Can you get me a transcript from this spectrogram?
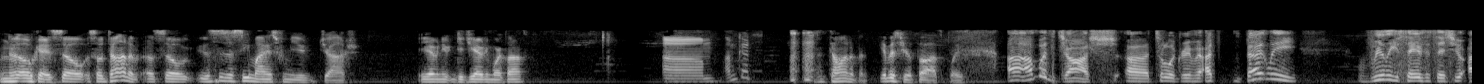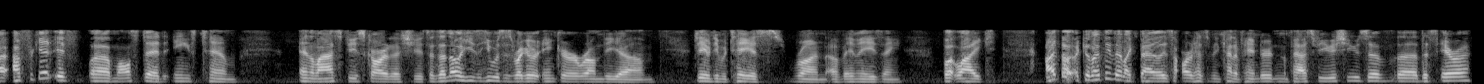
No, okay, so so Don, uh, so this is a C minus from you, Josh. You have any? Did you have any more thoughts? Um, I'm good. Donovan, give us your thoughts, please. Uh, I'm with Josh. Uh, total agreement. I, Bagley really saves this issue. I, I forget if uh, Mahlstedt inked him in the last few Scarlet issues, I know he's, he was his regular inker around the um, James DeMatteis run of Amazing. But like, I thought because I think that like Bagley's art has been kind of hindered in the past few issues of uh, this era.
